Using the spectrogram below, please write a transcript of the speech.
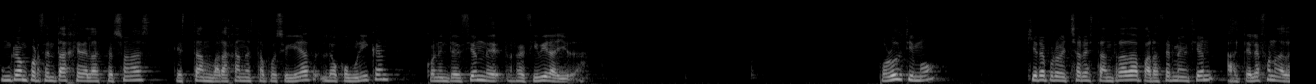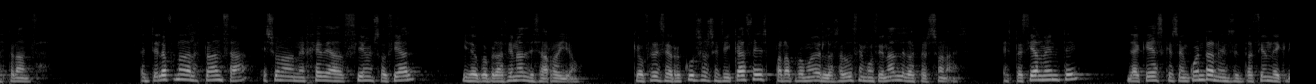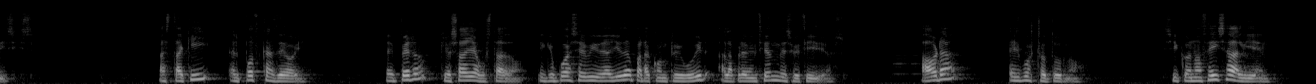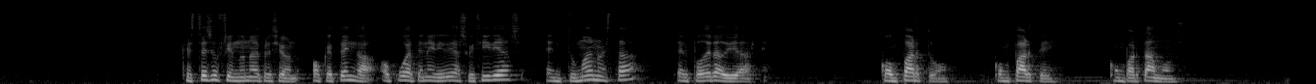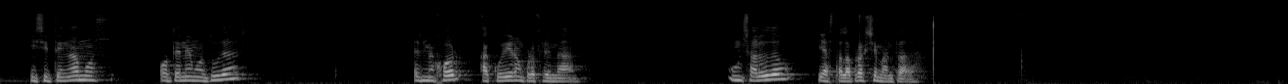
Un gran porcentaje de las personas que están barajando esta posibilidad lo comunican con la intención de recibir ayuda. Por último, quiero aprovechar esta entrada para hacer mención al Teléfono de la Esperanza. El Teléfono de la Esperanza es una ONG de acción social y de cooperación al desarrollo que ofrece recursos eficaces para promover la salud emocional de las personas, especialmente de aquellas que se encuentran en situación de crisis. Hasta aquí el podcast de hoy. Espero que os haya gustado y que pueda servir de ayuda para contribuir a la prevención de suicidios. Ahora es vuestro turno. Si conocéis a alguien que esté sufriendo una depresión o que tenga o pueda tener ideas suicidas, en tu mano está el poder ayudarle. Comparto comparte, compartamos. Y si tengamos o tenemos dudas, es mejor acudir a un profesional. Un saludo y hasta la próxima entrada.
